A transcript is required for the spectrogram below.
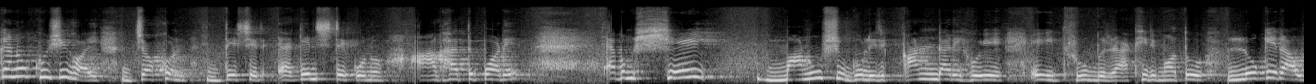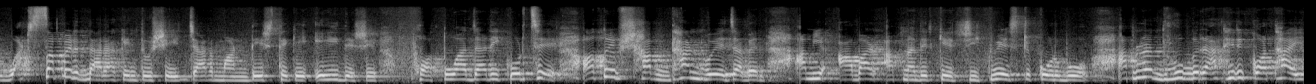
কেন খুশি হয়? যখন দেশের অ্যাগেনস্টে কোনো আঘাত পড়ে এবং সেই মানুষগুলির কাণ্ডারি হয়ে এই ধ্রুব রাঠির মতো লোকেরা হোয়াটসঅ্যাপের দ্বারা কিন্তু সেই জার্মান দেশ থেকে এই দেশে ফতোয়া জারি করছে। অতএব সাবধান হয়ে যাবেন। আমি আবার আপনাদেরকে রিকোয়েস্ট করব। আপনারা ধ্রুব রাঠির কথাই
